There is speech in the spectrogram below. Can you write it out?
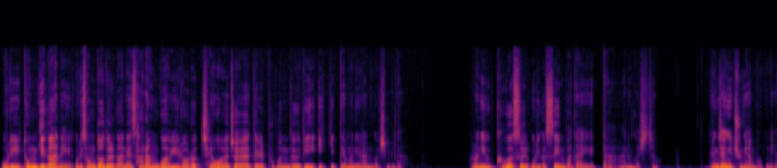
우리 동기 간에, 우리 성도들 간에 사랑과 위로로 채워져야 될 부분들이 있기 때문이라는 것입니다. 그러니 그것을 우리가 쓰임 받아야겠다 하는 것이죠. 굉장히 중요한 부분이야.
